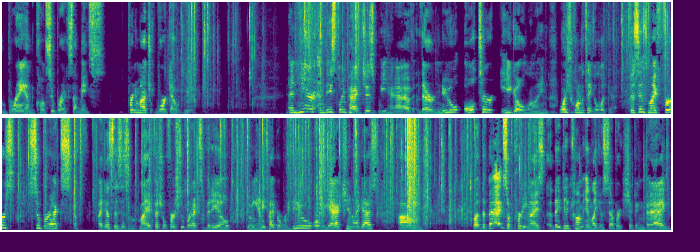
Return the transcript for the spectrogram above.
brand called SuperX that makes pretty much workout gear. And here in these three packages, we have their new Alter Ego line, which we're going to take a look at. This is my first Super X, I guess this is my official first Super X video doing any type of review or reaction, I guess. Um, but the bags are pretty nice. They did come in like a separate shipping bag.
